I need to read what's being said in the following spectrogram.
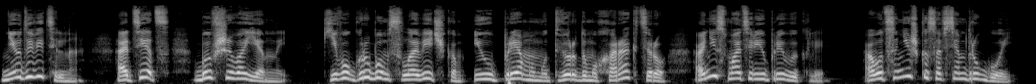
Неудивительно. Отец, бывший военный, к его грубым словечкам и упрямому твердому характеру они с матерью привыкли. А вот сынишка совсем другой.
